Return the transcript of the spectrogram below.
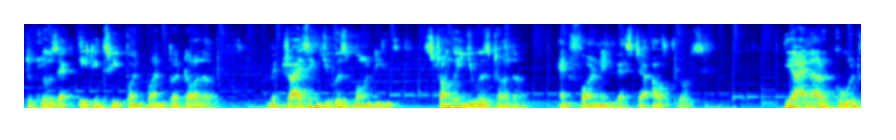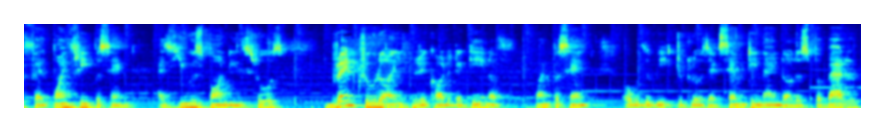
to close at 83.1 per dollar amid rising US bond yields, stronger US dollar, and foreign investor outflows. The INR gold fell 0.3% as US bond yields rose. Brent crude oil recorded a gain of 1% over the week to close at $79 per barrel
